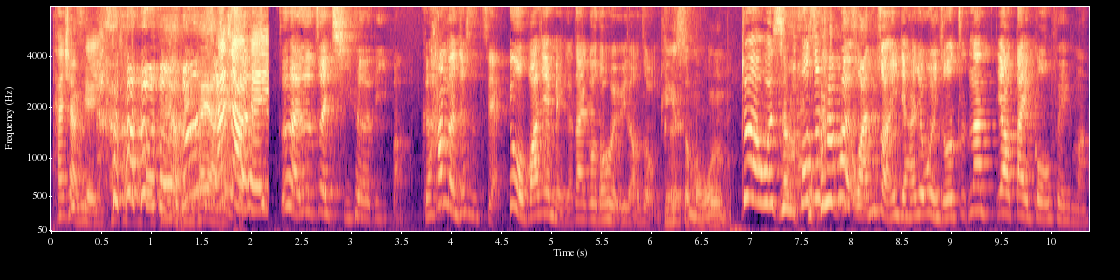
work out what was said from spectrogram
贪小便宜，贪小便宜，这才是最奇特的地方。可他们就是这样，因为我发现每个代购都会遇到这种。凭什么？我对啊，为什么？或是他会婉转一点，他就问你说：“那要代购费吗？”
